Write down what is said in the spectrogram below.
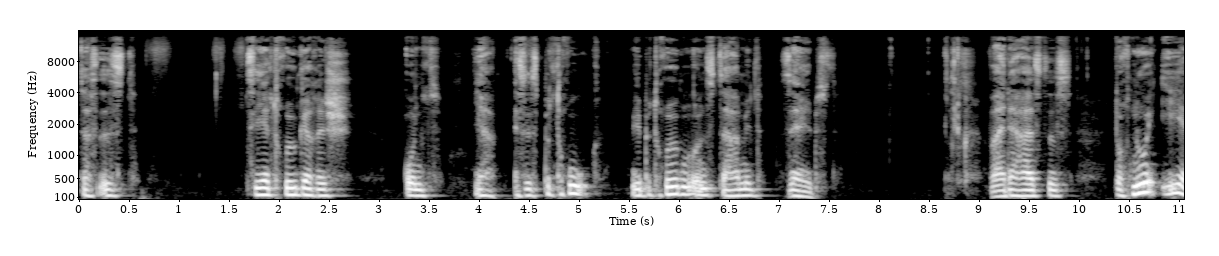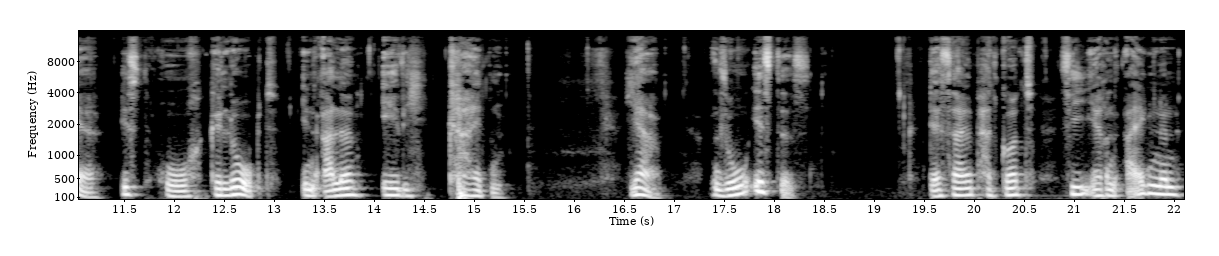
Das ist sehr trügerisch und ja, es ist Betrug. Wir betrügen uns damit selbst. Weiter heißt es, doch nur er ist hoch gelobt in alle Ewigkeiten. Ja, so ist es. Deshalb hat Gott sie ihren eigenen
